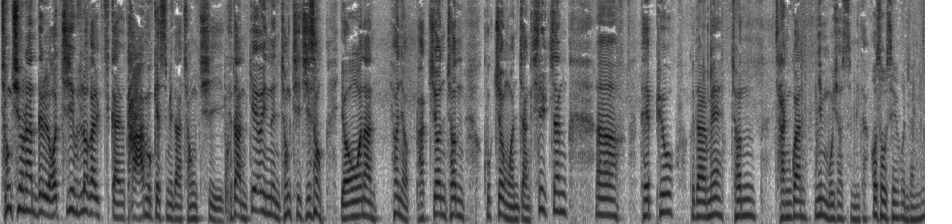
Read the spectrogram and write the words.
정치 현안들 어찌 흘러갈까요? 다 묻겠습니다. 정치 구단 깨어있는 정치 지성 영원한 현역 박지원 전 국정원장 실장 어, 대표 그다음에 전 장관님 모셨습니다. 어서 오세요, 원장님.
